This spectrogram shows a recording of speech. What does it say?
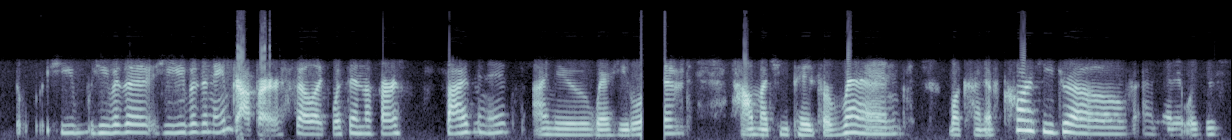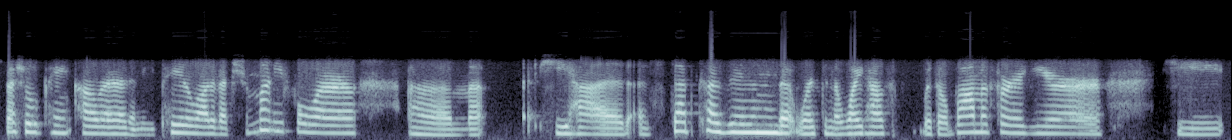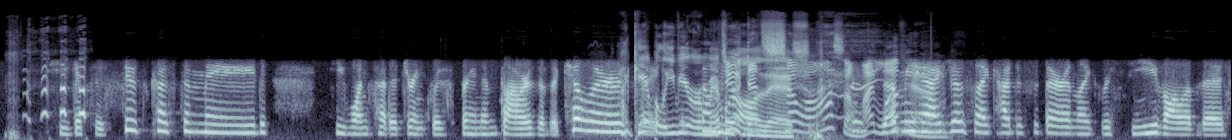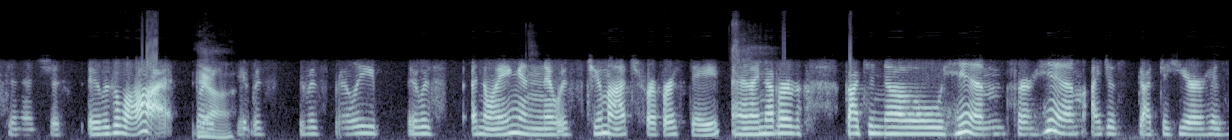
he he was a he was a name dropper. So like within the first five minutes, I knew where he lived, how much he paid for rent, what kind of car he drove, and that it was this special paint color that he paid a lot of extra money for. Um, he had a step cousin that worked in the White House with Obama for a year. He he gets his suits custom made. He once had a drink with Brandon Flowers of the Killers. I can't Like, believe you it's so remember Dude, all of that's this. so awesome. I love I mean, him. I just like had to sit there and like receive all of this, and it's just it was a lot. Like, Yeah. it was it was really it was annoying, and it was too much for a first date. And I never got to know him for him. I just got to hear his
